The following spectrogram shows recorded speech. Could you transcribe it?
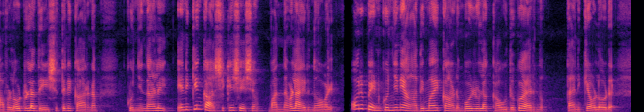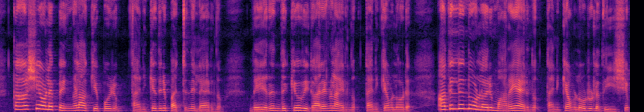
അവളോടുള്ള ദേഷ്യത്തിന് കാരണം കുഞ്ഞുനാളിൽ എനിക്കും കാശിക്കും ശേഷം വന്നവളായിരുന്നു അവൾ. ഒരു പെൺകുഞ്ഞിനെ ആദ്യമായി കാണുമ്പോഴുള്ള കൗതുകമായിരുന്നു തനിക്ക് അവളോട്. കാശി അവളെ പെങ്ങളാക്കിയപ്പോഴും തനിക്കതിന് പറ്റുന്നില്ലായിരുന്നു. വേറെ എന്തൊക്കെയോ വികാരങ്ങളായിരുന്നു തനിക്ക് അവളോട്. അതിൽ നിന്നുള്ള ഒരു മറയായിരുന്നു തനിക്ക് അവളോടുള്ള ദേഷ്യം.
